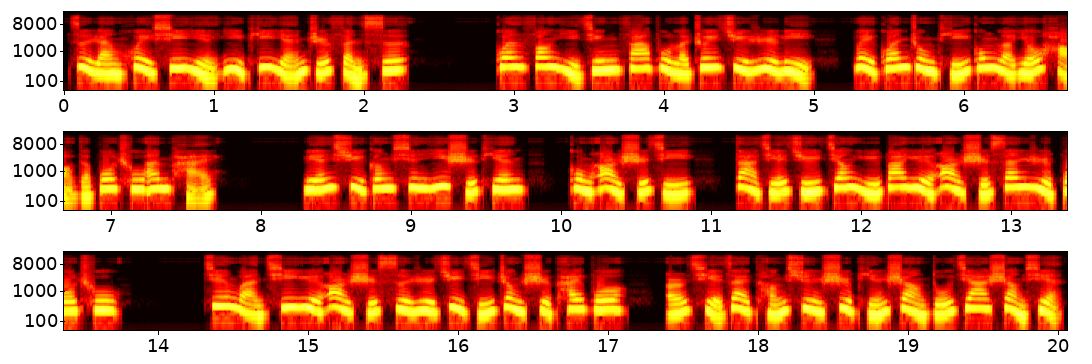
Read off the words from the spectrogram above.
自然会吸引一批颜值粉丝。官方已经发布了追剧日历，为观众提供了友好的播出安排，连续更新一十天，共二十集。大结局将于八月二十三日播出。今晚七月二十四日剧集正式开播，而且在腾讯视频上独家上线。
